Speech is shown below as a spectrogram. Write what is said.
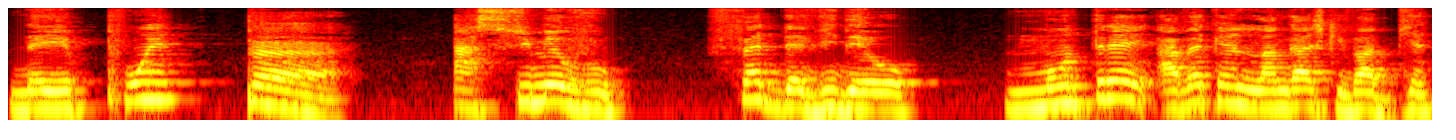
N'ayez point peur. Assumez-vous. Faites des vidéos. Montrez avec un langage qui va bien.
